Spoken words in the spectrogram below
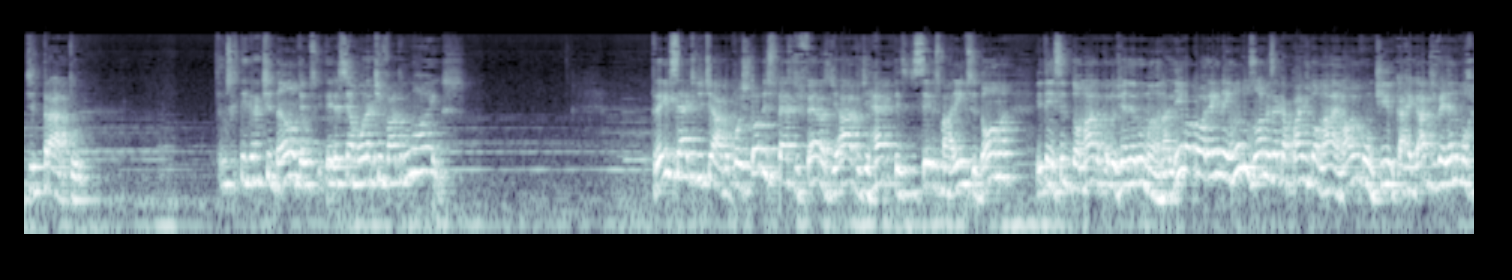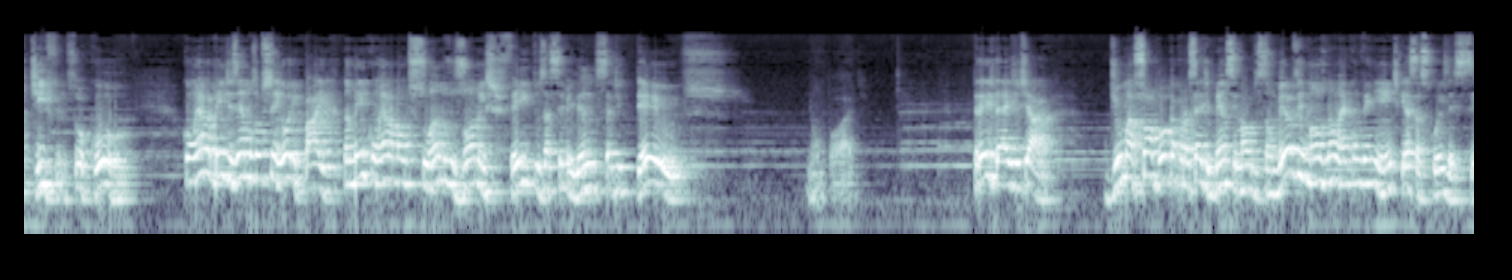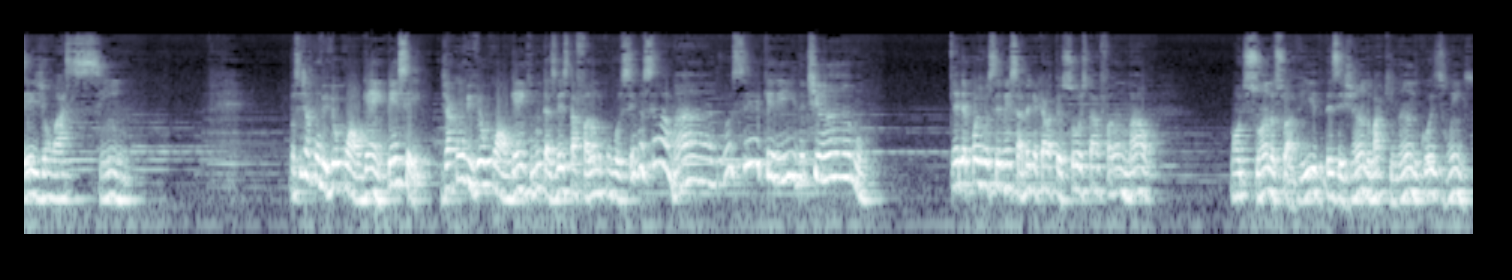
de trato. Temos que ter gratidão, temos que ter esse amor ativado em nós. 3,7 de Tiago, pois toda espécie de feras, de aves, de répteis e de seres marinhos se doma e tem sido domada pelo gênero humano. A língua, porém, nenhum dos homens é capaz de domar, é mal incontido, carregado de veneno mortífero. Socorro! Com ela bendizemos ao Senhor e Pai, também com ela amaldiçoamos os homens feitos à semelhança de Deus. Não pode. 3,10 de Tiago. De uma só boca procede bênção e maldição. Meus irmãos, não é conveniente que essas coisas sejam assim. Você já conviveu com alguém? Pense aí. Já conviveu com alguém que muitas vezes está falando com você, você é um amado, você é querido, eu te amo. E aí depois você vem saber que aquela pessoa estava falando mal, maldiçoando a sua vida, desejando, maquinando coisas ruins.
